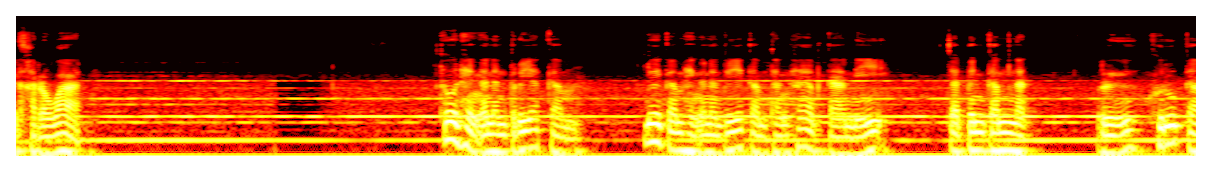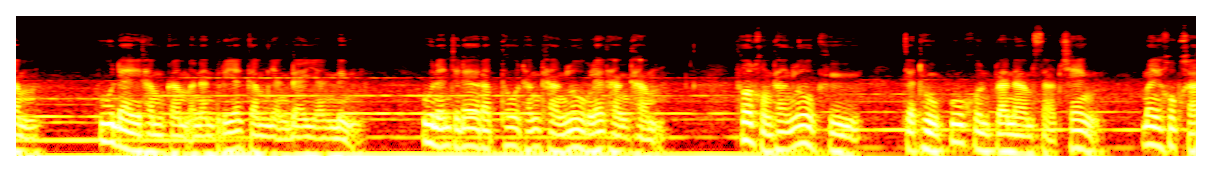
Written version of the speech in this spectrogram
ศคารวาสโทษแห่งอนันตริยกรรม ด้วยกรรมแห่งอนันตริยกรรมทั้ง5ประการนี้ จัดเป็นกรรมหนัก หรือครุกรรม ผู้ใดทำกรรมอนันตริยกรรมอย่างใดอย่างหนึ่ง ผู้นั้นจะได้รับโทษทั้งทางโลกและทางธรรม โทษของทางโลกคือ จะถูกผู้คนประนามสาปแช่ง ไม่คบค้า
